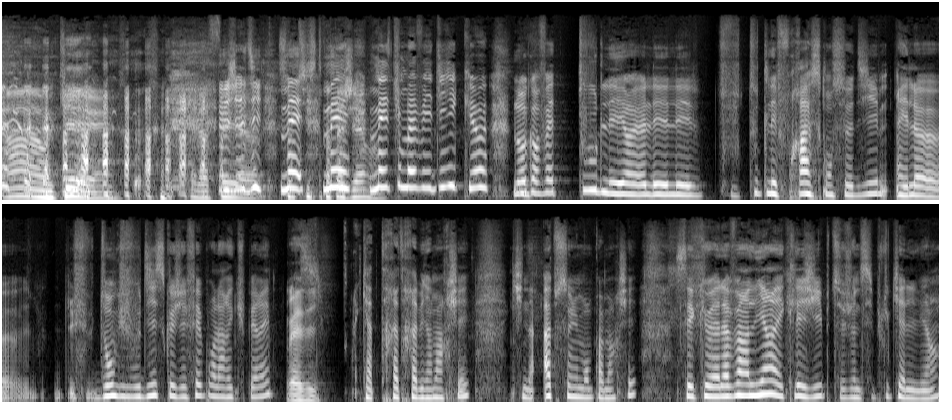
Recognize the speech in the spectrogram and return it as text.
Ah, ok. Et j'ai euh, dit, son mais, tu m'avais dit que. Donc, en fait, toutes les, euh, les, les- toutes les phrases qu'on se dit. Et le, donc, je vous dis ce que j'ai fait pour la récupérer, Vas-y. qui a très, très bien marché, qui n'a absolument pas marché. C'est qu'elle avait un lien avec l'Égypte, je ne sais plus quel lien.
